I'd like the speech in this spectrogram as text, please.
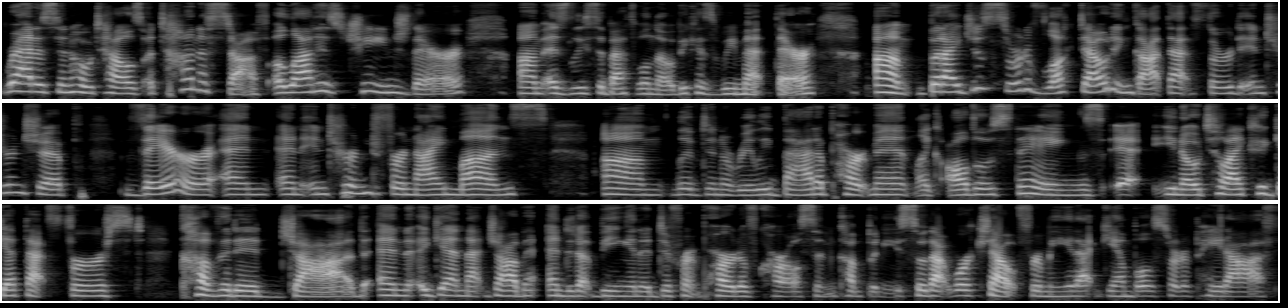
Radisson hotels, a ton of stuff. A lot has changed there, um, as Lisa Beth will know because we met there. Um, but I just sort of lucked out and got that third internship there and and interned for nine months um lived in a really bad apartment like all those things eh, you know till i could get that first coveted job. And again, that job ended up being in a different part of Carlson Companies. So that worked out for me. That gamble sort of paid off.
